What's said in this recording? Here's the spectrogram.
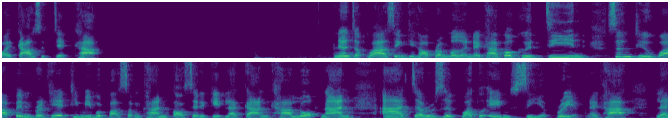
1997 ค่ะ เนื่องจากว่าสิ่งที่เขาประเมินนะคะก็คือจีน ซึ่งถือว่าเป็นประเทศที่มีบทบาทสำคัญต่อเศรษฐกิจและการค้าโลกนั้น อาจจะรู้สึกว่าตัวเองเสียเปรียบนะคะ และ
